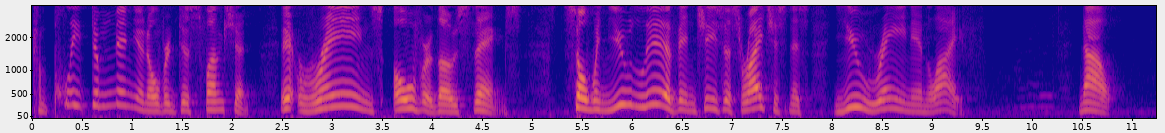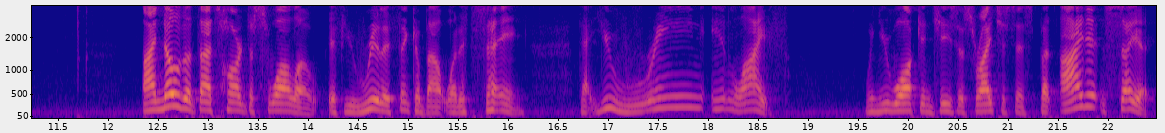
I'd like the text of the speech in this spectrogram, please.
complete dominion over dysfunction. It reigns over those things. So when you live in Jesus' righteousness, you reign in life. Now, I know that that's hard to swallow if you really think about what it's saying that you reign in life when you walk in Jesus' righteousness. But I didn't say it,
